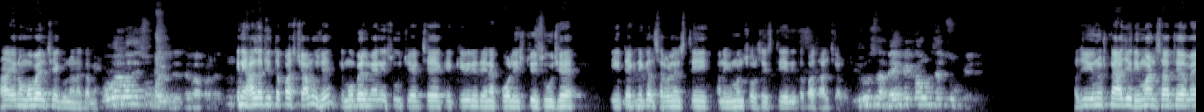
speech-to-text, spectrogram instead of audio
હા એનો મોબાઈલ છે ગુનાના કામે. એની હાલ હજી તપાસ ચાલુ છે કે મોબાઈલમાં એની શું ચેટ છે કે કેવી રીતે એના કોલ હિસ્ટ્રી શું છે એ ટેકનિકલ સર્વેલન્સથી અને હ્યુમન સોર્સિસથી એની તપાસ હાલ ચાલુ છે. હજી યુનુસના આજે રિમાન્ડ સાથે અમે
